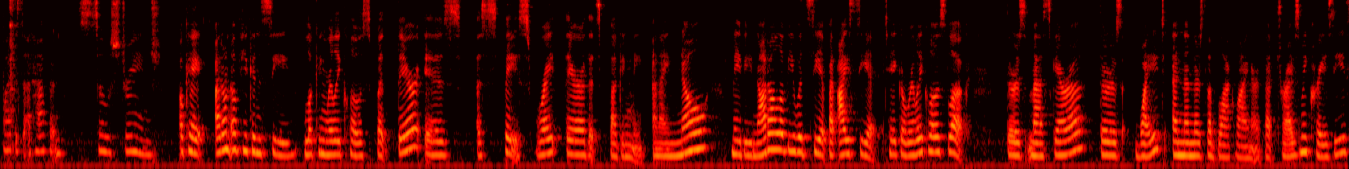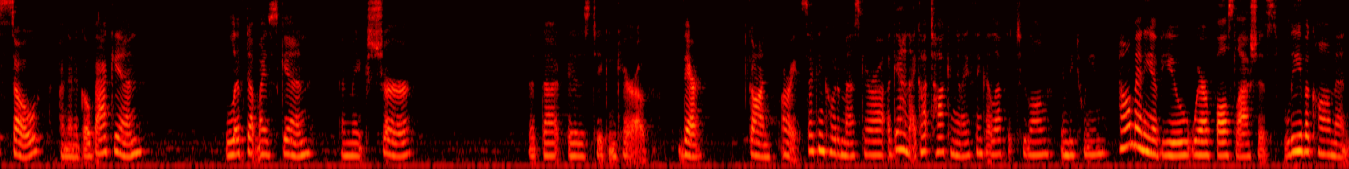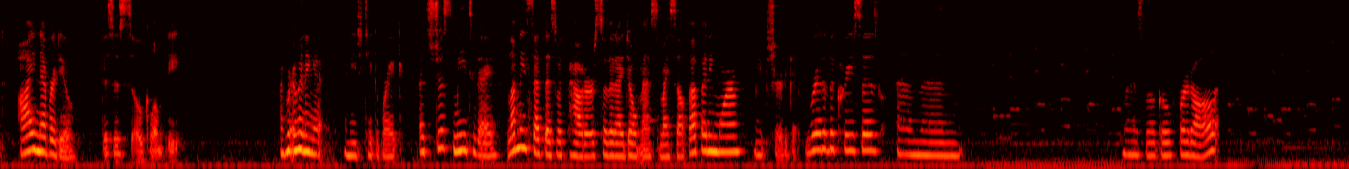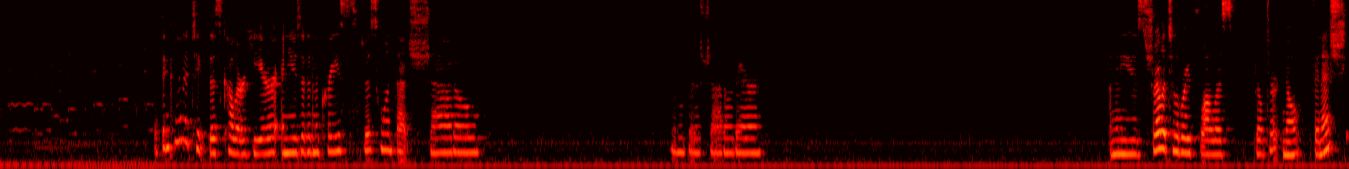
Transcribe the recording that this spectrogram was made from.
Why does that happen? So strange. Okay, I don't know if you can see looking really close, but there is a space right there that's bugging me. And I know maybe not all of you would see it, but I see it. Take a really close look. There's mascara, there's white, and then there's the black liner. That drives me crazy. So I'm gonna go back in, lift up my skin, and make sure that that is taken care of. There, gone. All right, second coat of mascara. Again, I got talking and I think I left it too long in between. How many of you wear false lashes? Leave a comment. I never do. This is so clumpy. I'm ruining it. I need to take a break. It's just me today. Let me set this with powder so that I don't mess myself up anymore. Make sure to get rid of the creases and then might as well go for it all. I think I'm gonna take this color here and use it in the crease. Just want that shadow. Little bit of shadow there. I'm gonna use Charlotte Tilbury Flawless Filter, no, Finish,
